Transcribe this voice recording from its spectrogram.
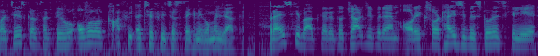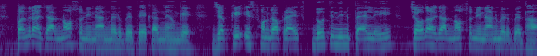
परचेज कर सकते हो। ओवरऑल काफ़ी अच्छे फीचर्स देखने को मिल जाते हैं। प्राइस की बात करें तो चार जीबी रैम और एक सौ अट्ठाईस जीबी स्टोरेज के लिए पंद्रह हज़ार नौ सौ निन्यानवे रूपए पे करने होंगे, जबकि इस फ़ोन का प्राइस दो तीन दिन पहले ही चौदह हज़ार नौ सौ निन्यानवे रूपए था।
